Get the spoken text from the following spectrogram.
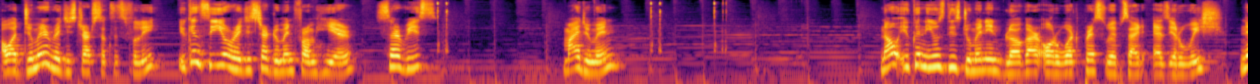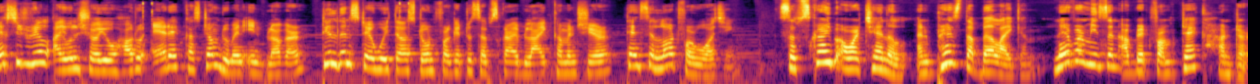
Our domain registered successfully. You can see your registered domain from here. Service, my domain. Now you can use this domain in Blogger or WordPress website as your wish. Next tutorial I will show you how to add a custom domain in Blogger. Till then stay with us, don't forget to subscribe, like, comment, share. Thanks a lot for watching. Subscribe our channel and press the bell icon. Never miss an update from Tech Hunter.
